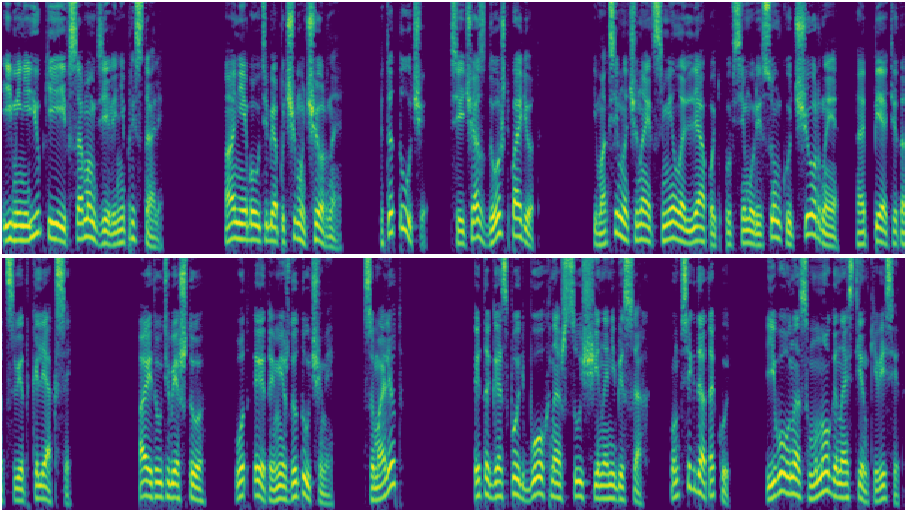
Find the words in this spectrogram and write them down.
и мини-юбки ей в самом деле не пристали. А небо у тебя почему черное? Это тучи. Сейчас дождь пойдет. И Максим начинает смело ляпать по всему рисунку черные, опять этот цвет кляксы. А это у тебя что? Вот это между тучами. Самолет? Это Господь Бог наш, сущий на небесах. Он всегда такой. Его у нас много на стенке висит.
